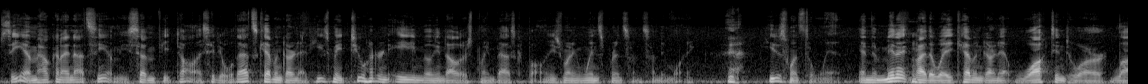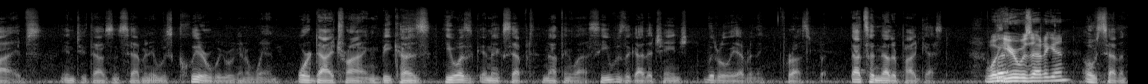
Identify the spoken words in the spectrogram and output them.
see him. How can I not see him? He's seven feet tall." I said, "Yeah, well, that's Kevin Garnett. He's made two hundred eighty million dollars playing basketball, and he's running wind sprints on Sunday morning. Yeah. He just wants to win." And the minute, by the way, Kevin Garnett walked into our lives in 2007, it was clear we were going to win or die trying because he was going to accept nothing less. He was the guy that changed literally everything for us. But that's another podcast. What But- year was that again? 07.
